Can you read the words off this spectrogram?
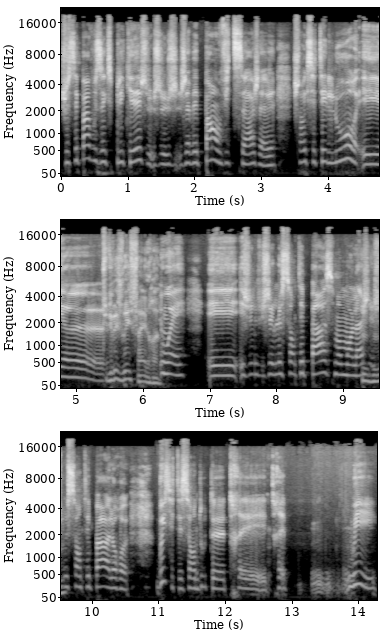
Je sais pas vous expliquer. Je, j'avais pas envie de ça. J'avais, je trouvais que c'était lourd et. Euh... Tu devais jouer Phèdre. Ouais, et, et je, je le sentais pas à ce moment-là. Je, Mhm. je me sentais pas. Alors, euh, oui, c'était sans doute euh, très, très, oui,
